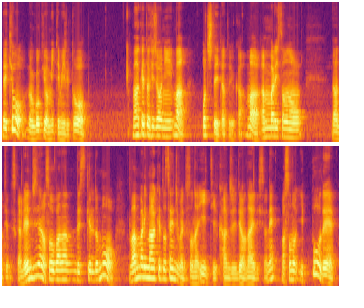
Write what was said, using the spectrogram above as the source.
で今日の動きを見てみるとマーケット非常にまあ落ちていたというかまああんまりその何て言うんですかレンジでの相場なんですけれどもあんまりマーケットセンチメントそんないいっていう感じではないですよね。まあ、その一方で、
